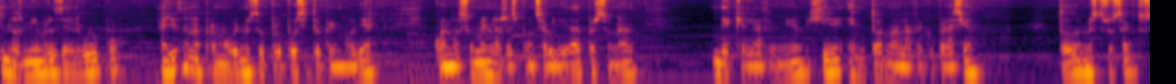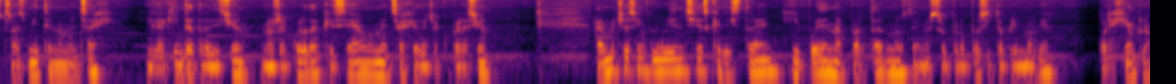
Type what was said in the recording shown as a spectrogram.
Los miembros del grupo ayudan a promover nuestro propósito primordial cuando asumen la responsabilidad personal de que la reunión gire en torno a la recuperación. Todos nuestros actos transmiten un mensaje y la quinta tradición nos recuerda que sea un mensaje de recuperación. Hay muchas influencias que distraen y pueden apartarnos de nuestro propósito primordial. Por ejemplo,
